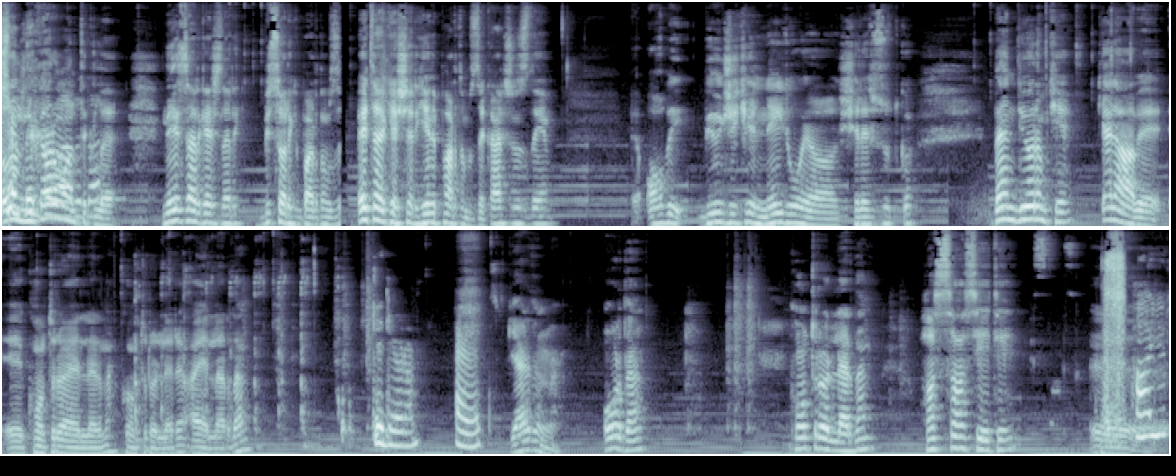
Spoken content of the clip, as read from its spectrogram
Oğlum ne kadar mantıklı. Neyse arkadaşlar bir sonraki partımızda. Evet arkadaşlar yeni partımızda karşınızdayım. E, Abi bir önceki el neydi o ya? Şerefsiz Utku. Ben diyorum ki gel abi e, kontrol ayarlarına, kontrolleri ayarlardan. Geliyorum. Evet. Geldin mi? Oradan kontrollerden hassasiyeti e, Hayır.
